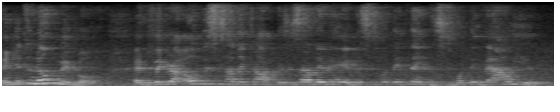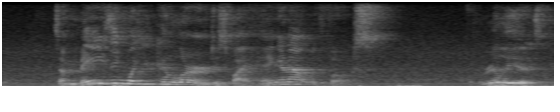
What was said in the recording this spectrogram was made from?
and get to know people and figure out, oh, this is how they talk, this is how they behave, this is what they think, this is what they value. It's amazing what you can learn just by hanging out with folks. It really is.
